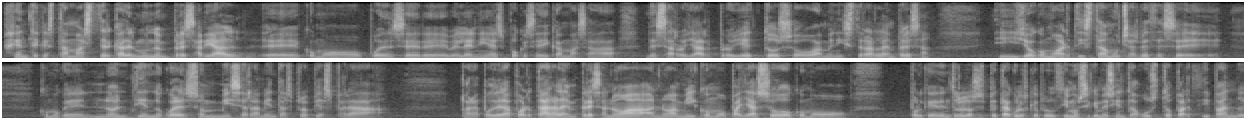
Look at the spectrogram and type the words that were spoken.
gente que está más cerca del mundo empresarial, como pueden ser Belén y Expo, que se dedican más a desarrollar proyectos o administrar la empresa. Y yo como artista muchas veces eh, como que no entiendo cuáles son mis herramientas propias para, para poder aportar a la empresa, no a, no a mí como payaso o como... Porque dentro de los espectáculos que producimos sí que me siento a gusto participando,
